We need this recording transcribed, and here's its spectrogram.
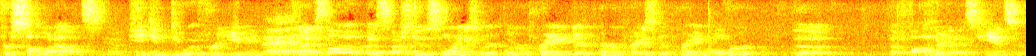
for someone else, Yeah. he can do it for you. Amen. And I just thought, of, especially this morning as we were, we were praying during prayer and praise, we were praying over the, the father that has cancer.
